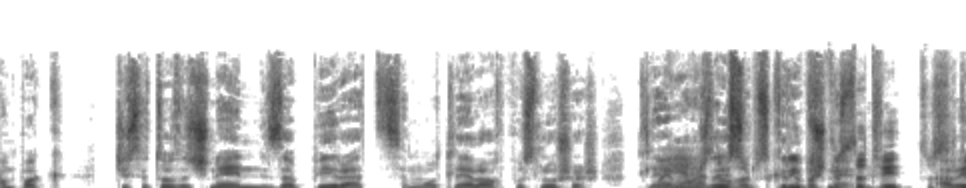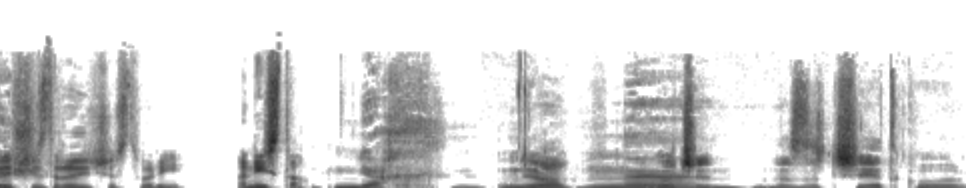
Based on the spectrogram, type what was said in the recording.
ampak če se to začne zapirati, samo tle lahko poslušaš, tle Ma ja, imaš zdaj ampak To so dve, to so dve čisto različne stvari. A nista? Ja, Ja, ne. mogoče na začetku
